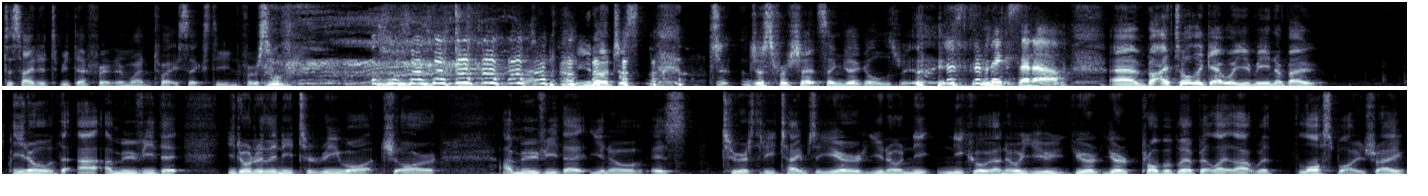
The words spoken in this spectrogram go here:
decided to be different and went twenty sixteen for some. you know, just ju- just for shits and giggles, really. Just to mix it up. Um, but I totally get what you mean about, you know, the, a, a movie that you don't really need to rewatch or a movie that you know is two or three times a year. You know, Nico, I know you you're you're probably a bit like that with Lost Boys, right?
